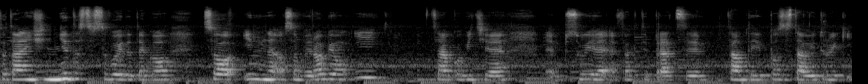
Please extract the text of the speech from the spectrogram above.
totalnie się nie dostosowuje do tego, co inne osoby robią i całkowicie e, psuje efekty pracy tamtej pozostałej trójki.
